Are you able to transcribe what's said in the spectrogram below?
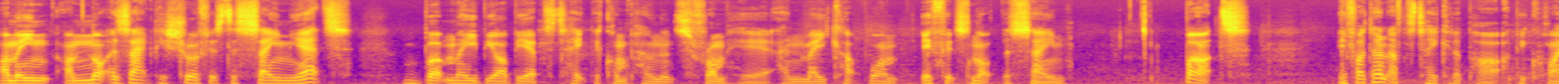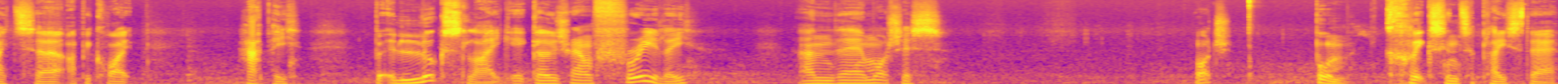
I mean, I'm not exactly sure if it's the same yet, but maybe I'll be able to take the components from here and make up one if it's not the same. But if I don't have to take it apart, I'd be quite, uh, I'd be quite happy. But it looks like it goes around freely, and then watch this. Watch, boom, clicks into place there.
